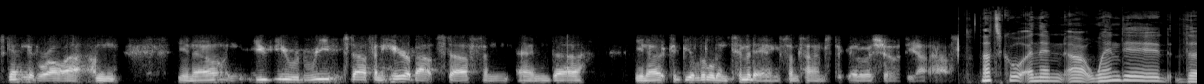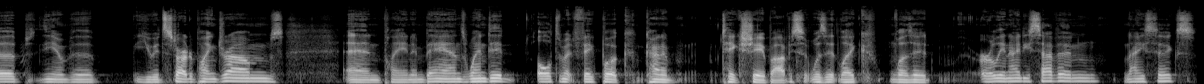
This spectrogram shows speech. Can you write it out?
skins were all out, and you know, and you you would read stuff and hear about stuff, and and uh, you know, it could be a little intimidating sometimes to go to a show at the outhouse. That's cool. And then uh, when did the you know the you had started playing drums and playing in bands? When did Ultimate Fake Book kind of take shape? Obviously, was it like was it early 97, 96?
